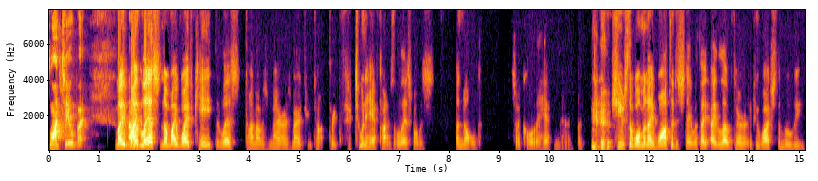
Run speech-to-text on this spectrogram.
want to, but My my Um, last no, my wife Kate. The last time I was married, I was married three times, three, two and a half times. The last one was annulled, so I call it a half marriage. But she was the woman I wanted to stay with. I I loved her. If you watch the movie,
